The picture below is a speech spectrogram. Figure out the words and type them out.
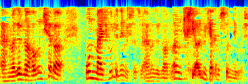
احمد ابن هارون چرا؟ اون مجهول نمی‌شناسه احمد بن من خیال می‌کردم سنی باشه.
